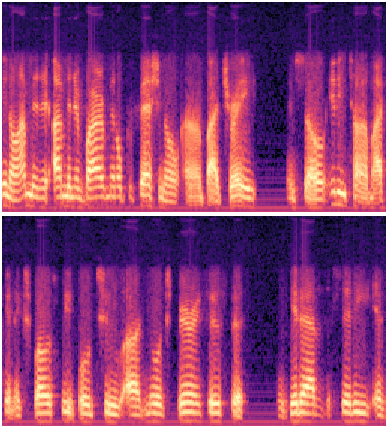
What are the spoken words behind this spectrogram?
you know I'm an I'm an environmental professional uh, by trade, and so anytime I can expose people to uh, new experiences, to, to get out of the city and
